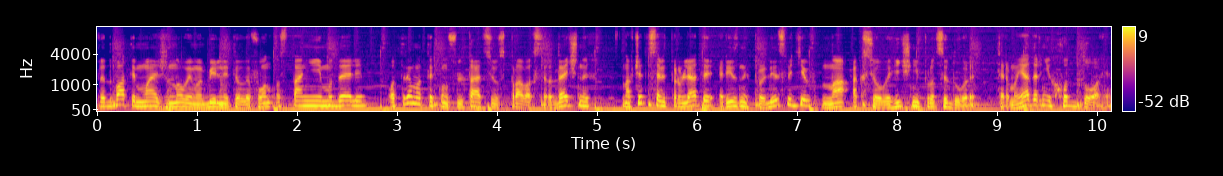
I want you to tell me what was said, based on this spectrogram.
придбати майже новий мобільний телефон останньої моделі, отримати консультацію в справах сердечних, навчитися відправляти різних пройдисвітів на аксіологічні процедури, термоядерні хот-доги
